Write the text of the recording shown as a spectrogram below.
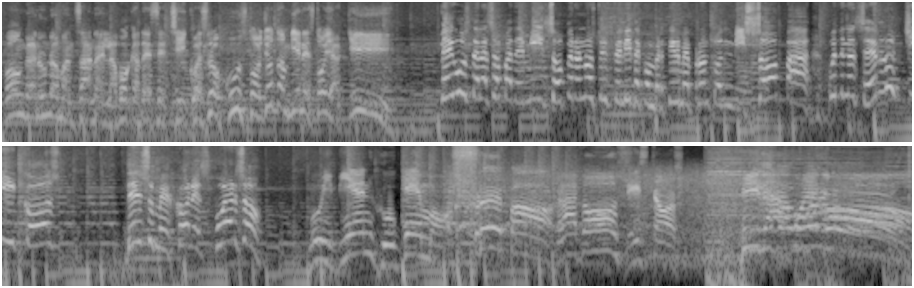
Pongan una manzana en la boca de ese chico, es lo justo. Yo también estoy aquí. Me gusta la sopa de miso, pero no estoy feliz de convertirme pronto en mi sopa. ¿Pueden hacerlo, chicos? Den su mejor esfuerzo. Muy bien, juguemos. ¡Prepa! ¡Grados! ¡Listos! ¡Vida a fuego!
